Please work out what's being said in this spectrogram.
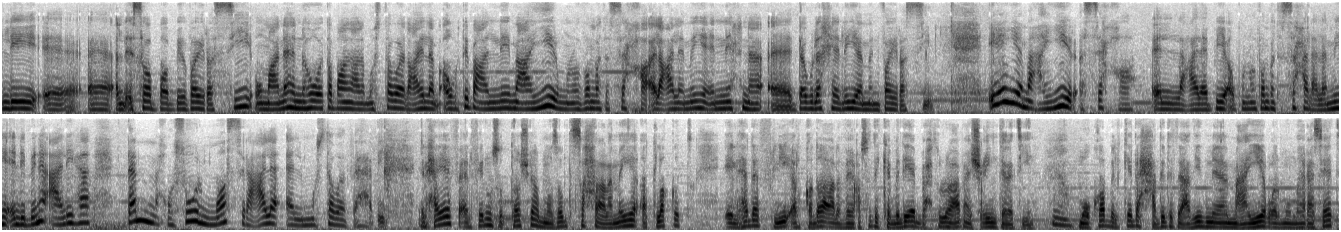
للاصابه بفيروس سي ومعناها إن هو طبعا على مستوى العالم أو تبعا لمعايير منظمة الصحة العالمية إن إحنا دولة خالية من فيروس سي. إيه هي معايير الصحة العالمية أو منظمة الصحة العالمية اللي بناء عليها تم حصول مصر على المستوى الذهبي. الحقيقة في 2016 منظمة الصحة العالمية أطلقت الهدف للقضاء على الفيروسات الكبدية بحلول عام 2030 مم. مقابل كده حددت العديد من المعايير والممارسات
